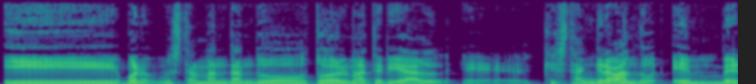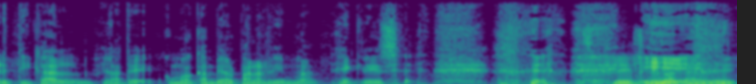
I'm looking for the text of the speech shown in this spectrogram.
y bueno, me están mandando todo el material eh, que están grabando en vertical. Fíjate cómo ha cambiado el paradigma, ¿eh, Chris? y,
